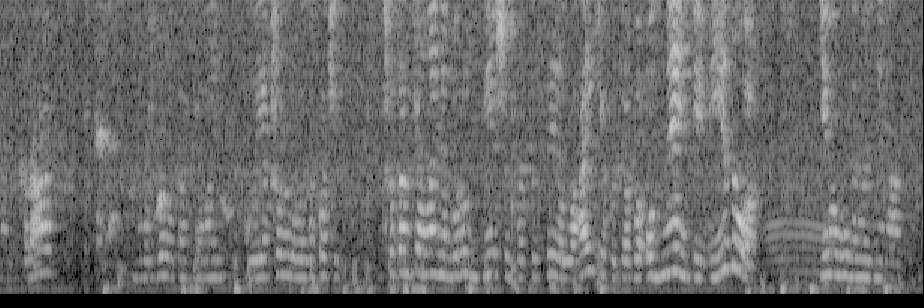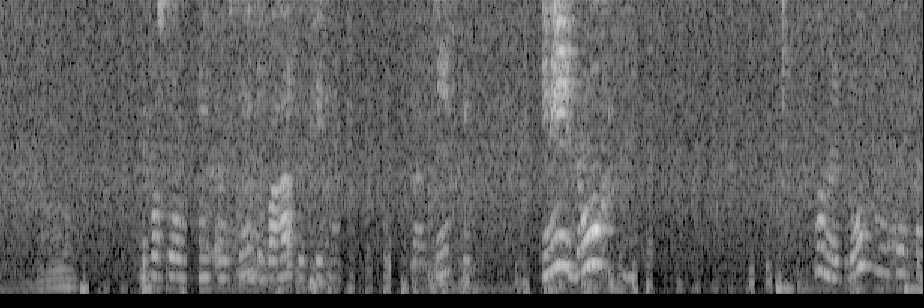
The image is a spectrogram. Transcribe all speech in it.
Майнкрафт. Можливо, танки онлайн. Але якщо ви захочете. Якщо танки онлайн наберуть більше 20 лайків, хоча б одненьке відео, тоді ми будемо знімати. Ну, Просто в світі багато цих танкістів. І мій друг. Ну, не друг, не так.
